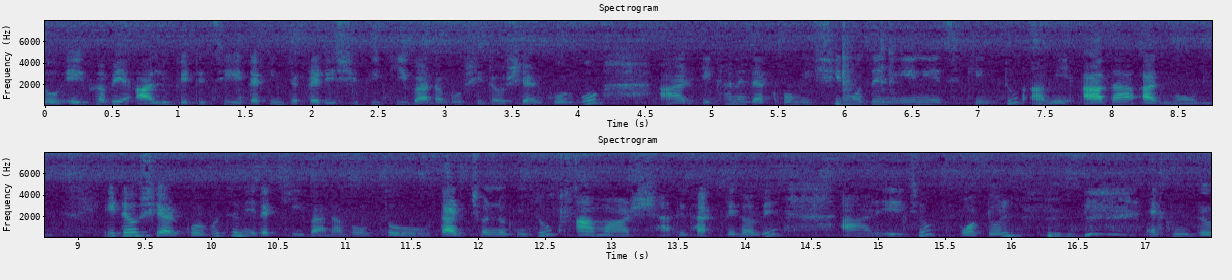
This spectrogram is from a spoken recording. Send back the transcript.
তো এইভাবে আলু কেটেছি, এটা কিন্তু একটা রেসিপি কি বানাবো সেটাও শেয়ার করব। আর এখানে দেখো মিক্সির মধ্যে নিয়ে নিয়েছি কিন্তু আমি আদা আর মৌরি। এটাও শেয়ার করব যে আমি এটা কী বানাবো। তো তার জন্য কিন্তু আমার সাথে থাকতে হবে। আর এই যে পটল, এখন তো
